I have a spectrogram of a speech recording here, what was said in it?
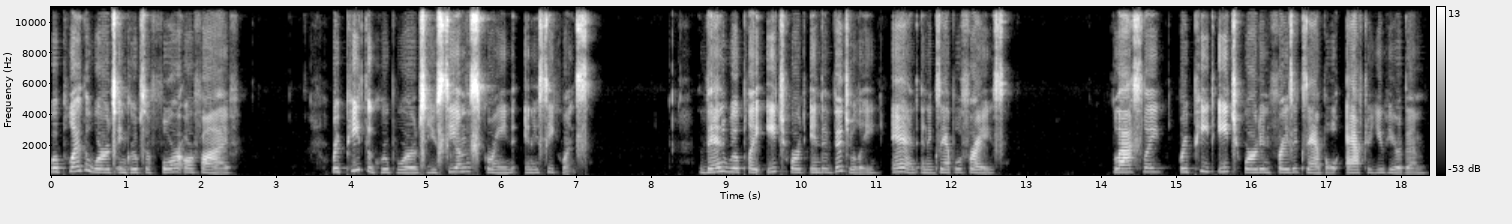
We'll play the words in groups of four or five. Repeat the group words you see on the screen in a sequence. Then we'll play each word individually and an example phrase. Lastly, repeat each word and phrase example after you hear them.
